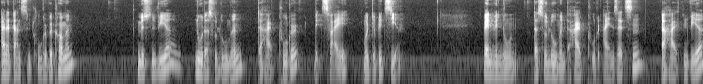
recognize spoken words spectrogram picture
einer ganzen Kugel bekommen, müssen wir nur das Volumen der Halbkugel mit 2 multiplizieren. Wenn wir nun das Volumen der Halbkugel einsetzen, erhalten wir,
